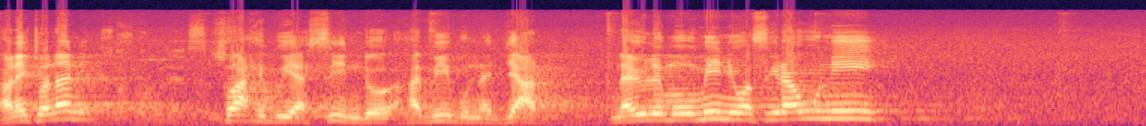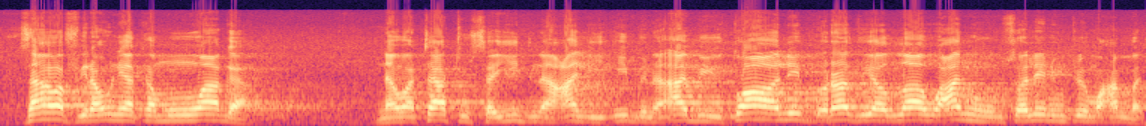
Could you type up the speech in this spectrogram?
Anaitwa nani? Sahibu Yasin ndo Habibu Najjar, na yule muumini wa Firauni. Sawa, Firauni akamuuaga, na watatu Sayyidina Ali ibn Abi Talib radhiyallahu anhu, mswaleni Mtume Muhammad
